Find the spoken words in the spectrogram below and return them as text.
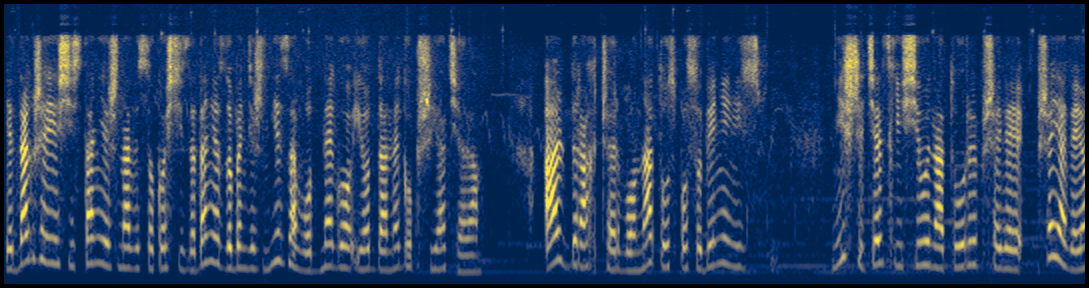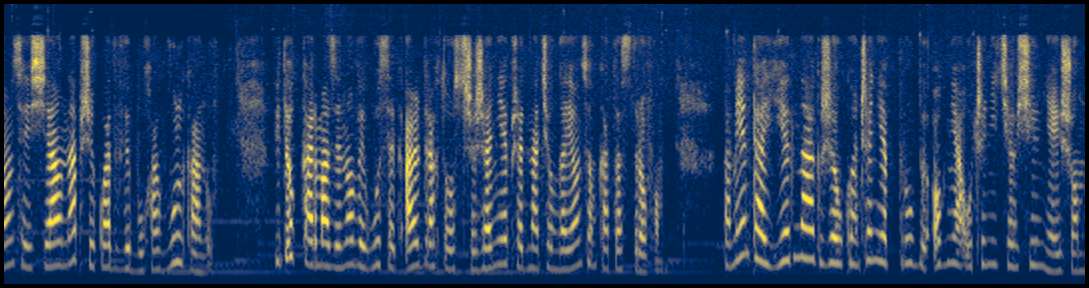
Jednakże jeśli staniesz na wysokości zadania, zdobędziesz niezawodnego i oddanego przyjaciela. Aldrach Czerwona to usposobienie niż niszczycielskiej siły natury przeja- przejawiającej się na przykład w wybuchach wulkanów. Widok karmazynowych łusek Aldrach to ostrzeżenie przed naciągającą katastrofą. Pamiętaj jednak, że ukończenie próby ognia uczyni cię silniejszą.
